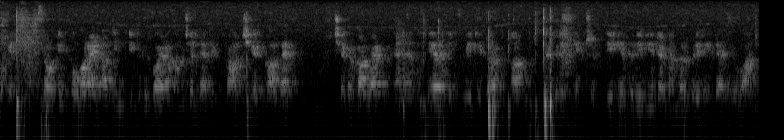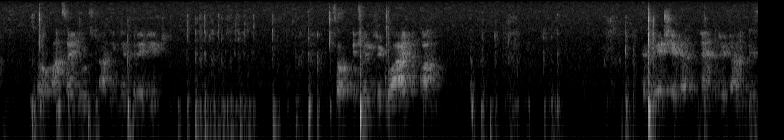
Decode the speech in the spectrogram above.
Okay, so in override, I think it requires a function that is called shader callback, shader callback, and here if we return a gradient, linear gradient and number gradient that you want. So once I used a linear gradient, so it will require a create shader and return this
